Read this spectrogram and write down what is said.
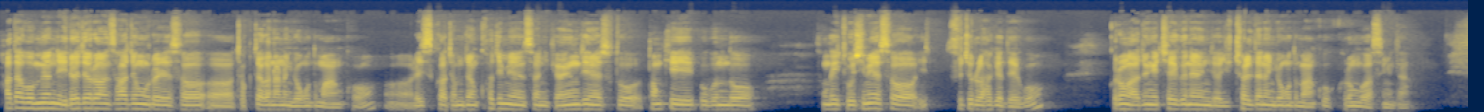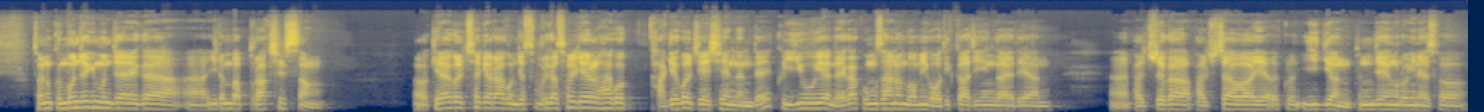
하다 보면 이러저러한 사정으로 해서 어, 적자가 나는 경우도 많고 어, 리스크가 점점 커지면서 경영진에서도 통키 부분도 상당히 조심해서 이 수주를 하게 되고 그런 와중에 최근에는 이제 유찰되는 경우도 많고 그런 것 같습니다. 저는 근본적인 문제가 아, 이른바 불확실성. 어, 계약을 체결하고 이제 우리가 설계를 하고 가격을 제시했는데 그 이후에 내가 공사하는 범위가 어디까지인가에 대한 아, 발주자가 발주자와의 그런 이견, 분쟁으로 인해서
